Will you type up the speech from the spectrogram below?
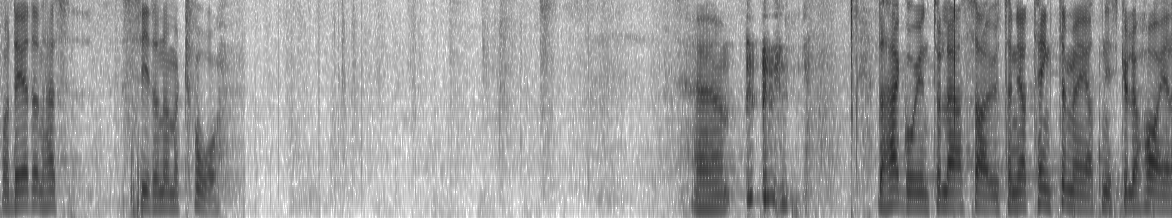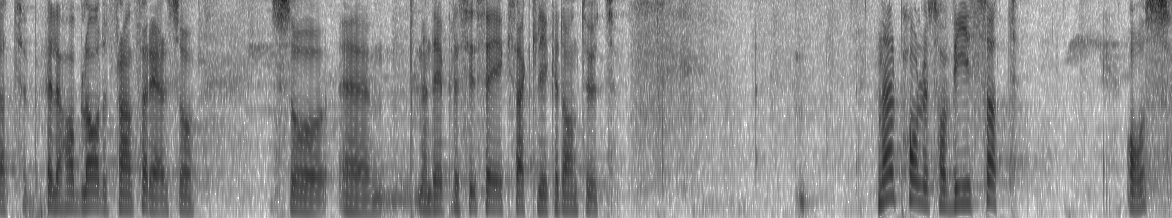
Och det är den här sidan nummer två. Ehm, det här går ju inte att läsa, utan jag tänkte mig att ni skulle ha, ert, eller ha bladet framför er, så så, ehm, men det är precis, ser exakt likadant ut. När Paulus har visat oss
